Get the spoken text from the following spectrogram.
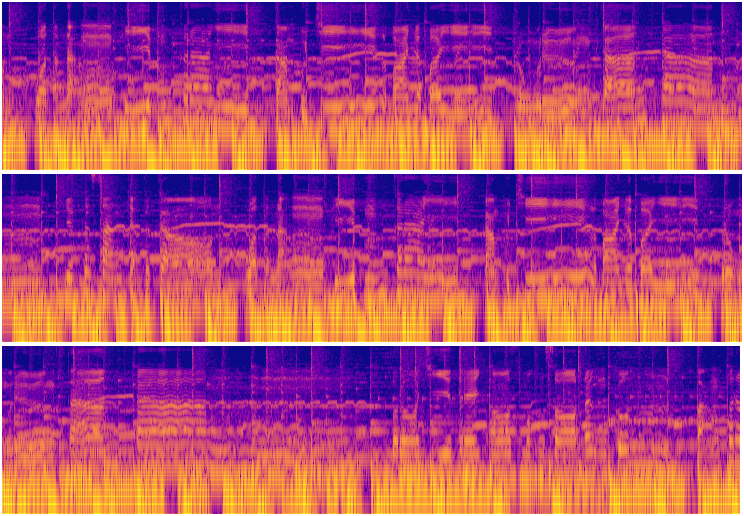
នវឌ្ឍនភាពក្រៃកម្ពុជាល្បាញល្បីរុងរឿងខាងខានយុទ្ធសង្ចតកោនវឌ្ឍនភាព ក្រៃកម្ពុជាល្បាញល្បីរុងរឿងខាងខានប្រជាត្រេកអរស្មោះសរដឹងគុណបាំងប្រ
